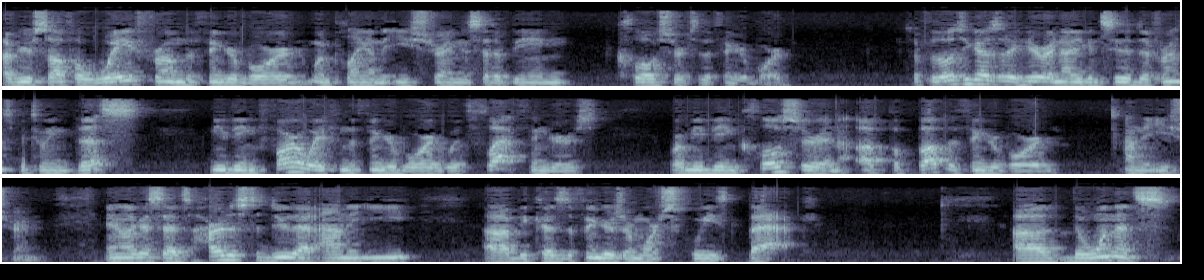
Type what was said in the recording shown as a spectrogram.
of yourself away from the fingerboard when playing on the E string instead of being closer to the fingerboard. So for those of you guys that are here right now, you can see the difference between this, me being far away from the fingerboard with flat fingers, or me being closer and up above the fingerboard on the E string. And like I said, it's hardest to do that on the E uh, because the fingers are more squeezed back. Uh, the one that's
